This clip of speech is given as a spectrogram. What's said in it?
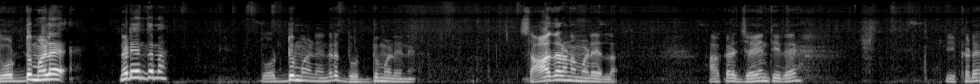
ದೊಡ್ಡ ಮಳೆ. ನಡಿ ಅಂತಮ್ಮ. ದೊಡ್ಡ ಮಳೆ ಅಂದರೆ ದೊಡ್ಡ ಮಳೆನೇ. ಸಾಧಾರಣ ಮಳೆ ಅಲ್ಲ. ಆ ಕಡೆ ಜಯಂತಿ ಇದೆ. ಈ ಕಡೆ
